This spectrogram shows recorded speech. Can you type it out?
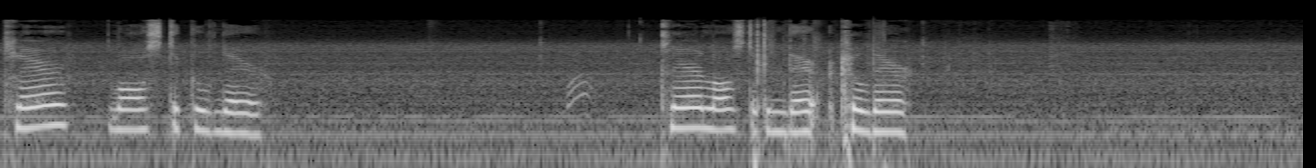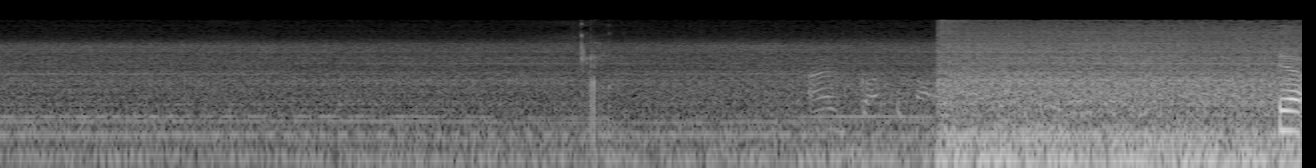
Clare lost to Kildare. Clare lost to Kildare. Kildare. I've got the power. Yeah.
